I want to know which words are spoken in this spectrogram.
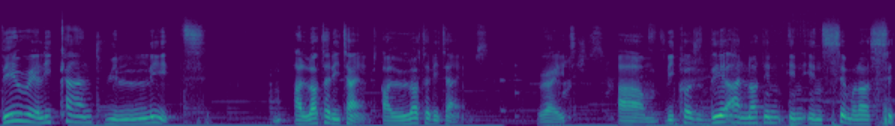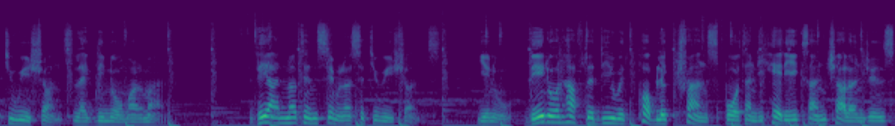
they really can't relate a lot of the times, a lot of the times, right? Um, because they are not in, in, in similar situations like the normal man. They are not in similar situations. You know, they don't have to deal with public transport and the headaches and challenges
